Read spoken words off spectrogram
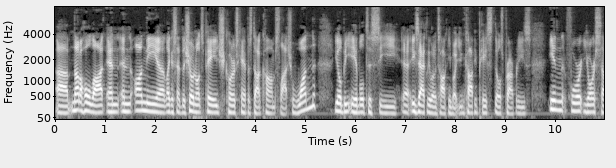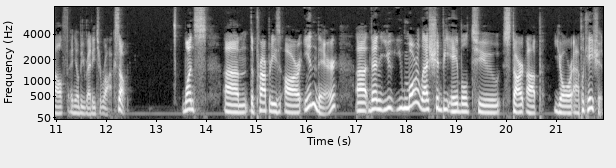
Uh, not a whole lot. And and on the, uh, like I said, the show notes page, coderscampus.com slash one, you'll be able to see uh, exactly what I'm talking about. You can copy paste those properties in for yourself and you'll be ready to rock. So once um, the properties are in there, uh, then you, you more or less should be able to start up your application,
